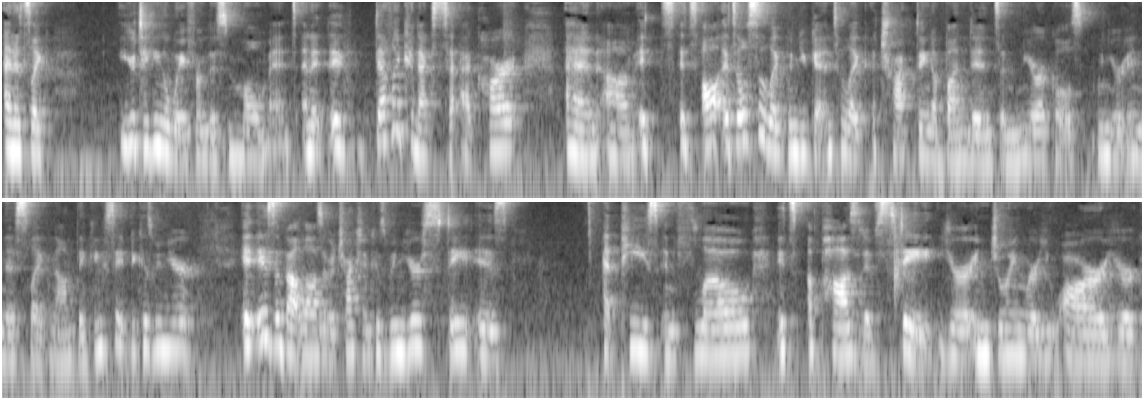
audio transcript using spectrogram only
And it's like you're taking away from this moment. And it, it definitely connects to eckhart. And um, it's it's all it's also like when you get into like attracting abundance and miracles when you're in this like non-thinking state because when you're it is about laws of attraction because when your state is at peace and flow. It's a positive state. You're enjoying where you are. You're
